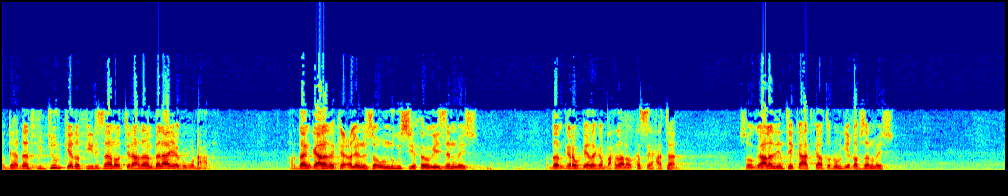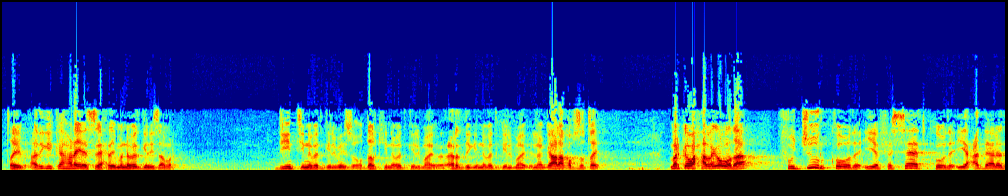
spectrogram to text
Oo haddaad fujuurkeeda fiirsaan oo tidhahdaan balaaya kugu dhacday. Haddaan gaalada ka celinayso uu nagu sii xoogaysan mayso. Haddaad garabkeeda ka baxdaan oo ka seexataan soo gaaladii intay ka adkaato dhulkii qabsan mayso. Ayib adigii ka hadhay ee seexday ma nabadgelaysaa marka diintii nabadgeli mayso oo dalkii nabadgeli maayo oo cirdigii nabadgeli maayo ilaan gaalaa qabsatay. Marka waxaa laga wadaa fujuurkooda iyo fasaadkooda iyo cadaalad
